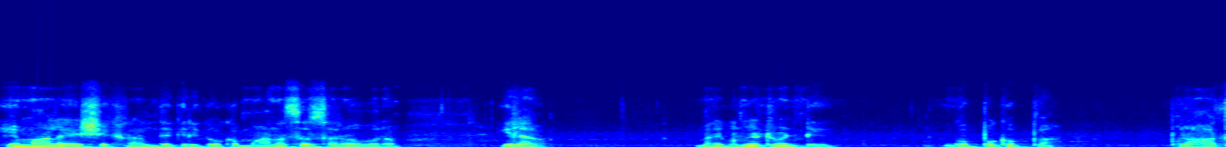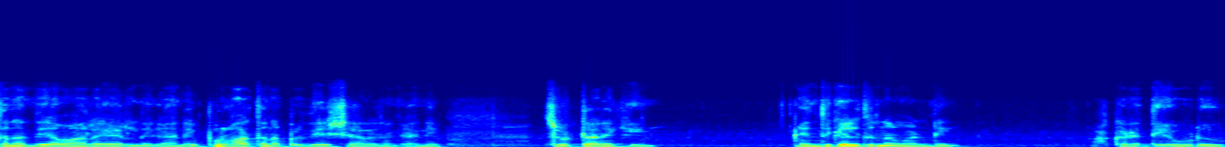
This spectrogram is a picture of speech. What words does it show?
హిమాలయ శిఖరాల దగ్గరికి ఒక మానస సరోవరం. ఇలా మనకు ఉన్నటువంటి గొప్ప గొప్ప పురాతన దేవాలయాలను కానీ పురాతన ప్రదేశాలను కానీ చూడటానికి ఎందుకు వెళ్తున్నామండి? అక్కడ దేవుడు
